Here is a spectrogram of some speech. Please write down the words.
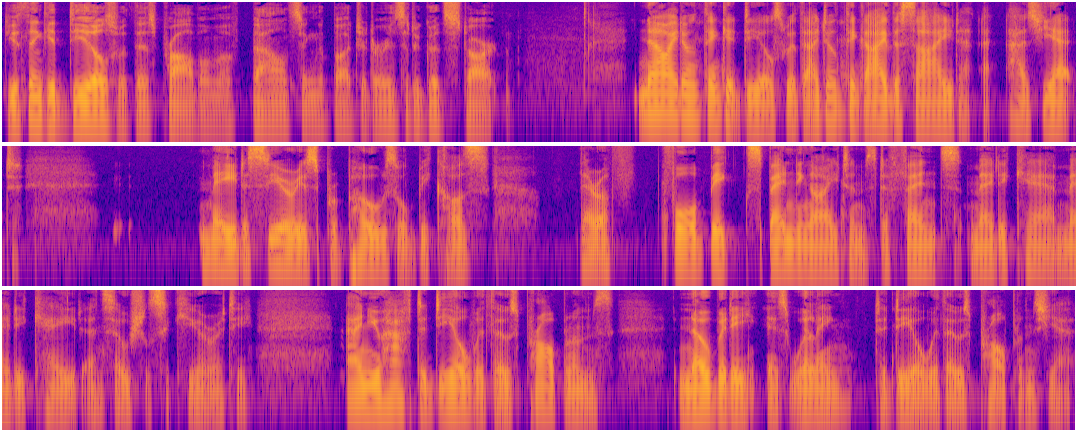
Do you think it deals with this problem of balancing the budget, or is it a good start? No, I don't think it deals with it. I don't think either side has yet made a serious proposal because there are four big spending items defense, Medicare, Medicaid, and Social Security. And you have to deal with those problems nobody is willing to deal with those problems yet.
